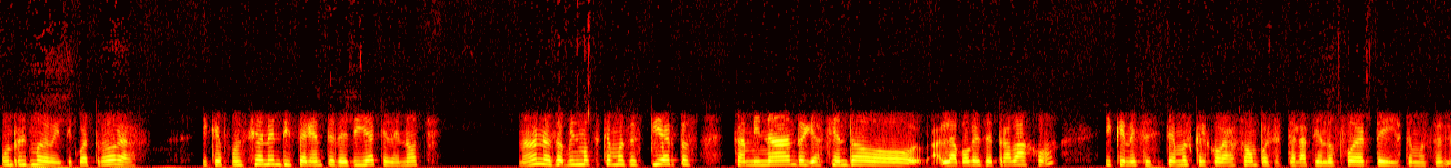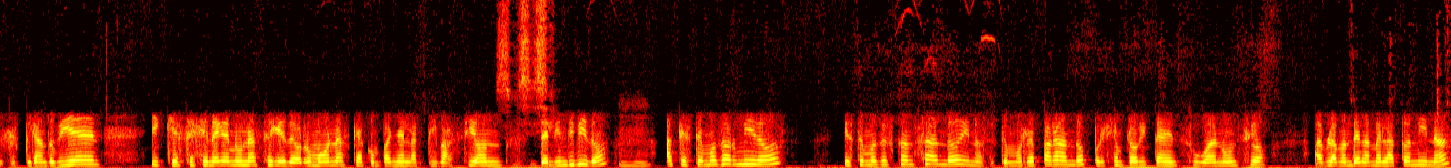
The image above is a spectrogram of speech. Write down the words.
un ritmo de 24 horas y que funcionen diferente de día que de noche. ¿no? no es lo mismo que estemos despiertos caminando y haciendo labores de trabajo y que necesitemos que el corazón pues esté latiendo fuerte y estemos eh, respirando bien y que se generen una serie de hormonas que acompañan la activación del individuo a que estemos dormidos y estemos descansando y nos estemos reparando. Por ejemplo, ahorita en su anuncio hablaban de la melatonina,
